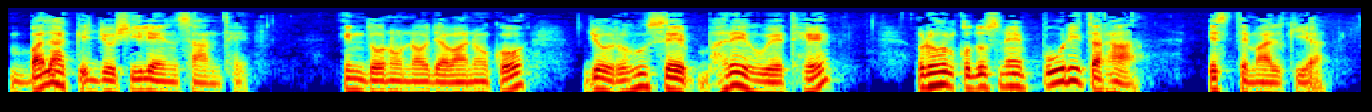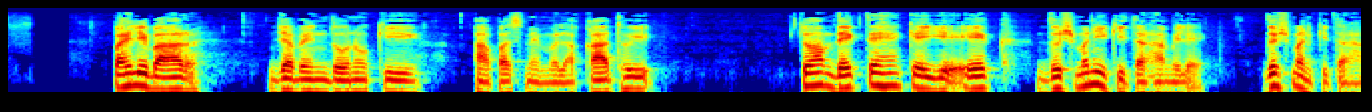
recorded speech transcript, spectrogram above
بلا کے جوشیلے انسان تھے۔ ان دونوں نوجوانوں کو جو روح سے بھرے ہوئے تھے، روح القدس نے پوری طرح استعمال کیا۔ پہلی بار جب ان دونوں کی آپس میں ملاقات ہوئی، تو ہم دیکھتے ہیں کہ یہ ایک دشمنی کی طرح ملے، دشمن کی طرح۔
